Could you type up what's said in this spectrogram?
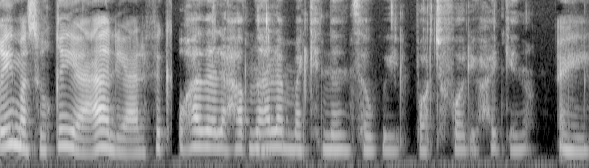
قيمة سوقية عالية على فكرة. وهذا لاحظناه لما كنا نسوي ال portfolio حقنا أي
